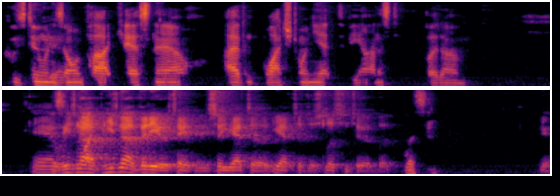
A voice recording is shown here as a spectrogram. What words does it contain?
who's doing his own podcast now. I haven't watched one yet, to be honest. But um, Yeah, well, he's not he's not videotaping, so you have to you have to just listen to it. But listen. Yeah.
